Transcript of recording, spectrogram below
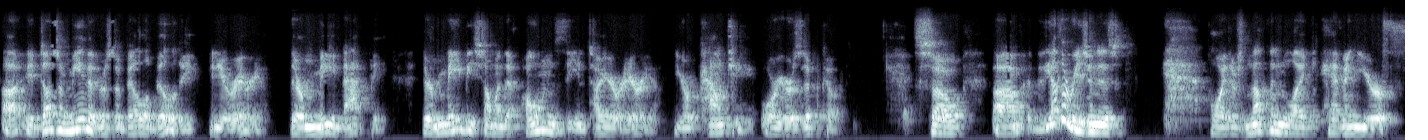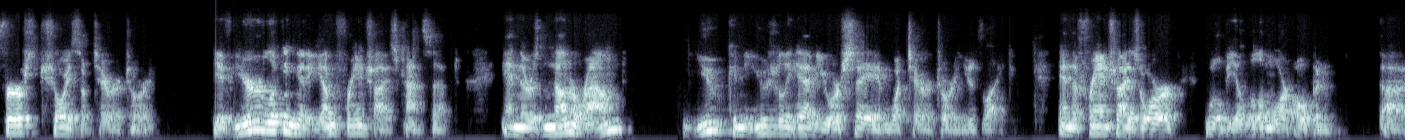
uh, it doesn't mean that there's availability in your area. There may not be. There may be someone that owns the entire area, your county or your zip code. So um, the other reason is, boy, there's nothing like having your first choice of territory. If you're looking at a young franchise concept and there's none around, you can usually have your say in what territory you'd like. And the franchisor will be a little more open uh,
